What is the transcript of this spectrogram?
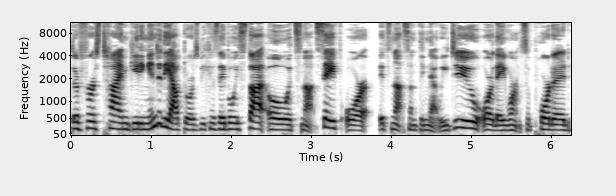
their first time getting into the outdoors because they've always thought oh it's not safe or it's not something that we do or they weren't supported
